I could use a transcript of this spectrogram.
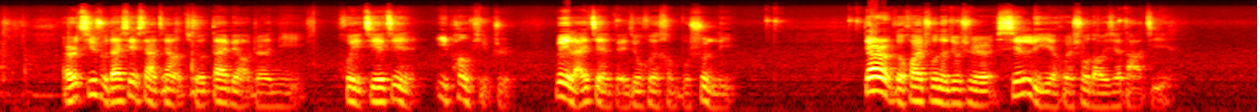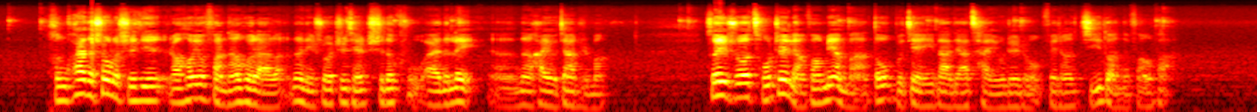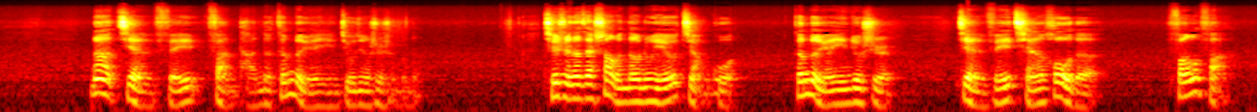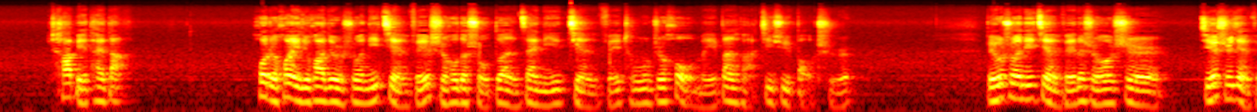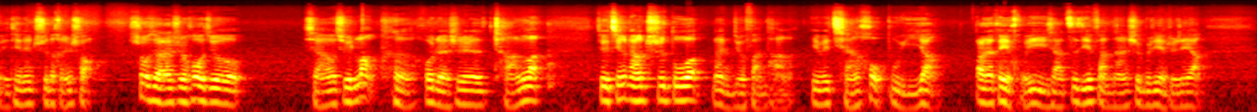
而基础代谢下降就代表着你会接近易胖体质，未来减肥就会很不顺利。第二个坏处呢，就是心理也会受到一些打击。很快的瘦了十斤，然后又反弹回来了，那你说之前吃的苦、挨的累，呃，那还有价值吗？所以说，从这两方面吧，都不建议大家采用这种非常极端的方法。那减肥反弹的根本原因究竟是什么呢？其实呢，在上文当中也有讲过，根本原因就是减肥前后的方法。差别太大，或者换一句话就是说，你减肥时候的手段，在你减肥成功之后没办法继续保持。比如说，你减肥的时候是节食减肥，天天吃的很少，瘦下来之后就想要去浪，或者是馋了，就经常吃多，那你就反弹了，因为前后不一样。大家可以回忆一下，自己反弹是不是也是这样？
